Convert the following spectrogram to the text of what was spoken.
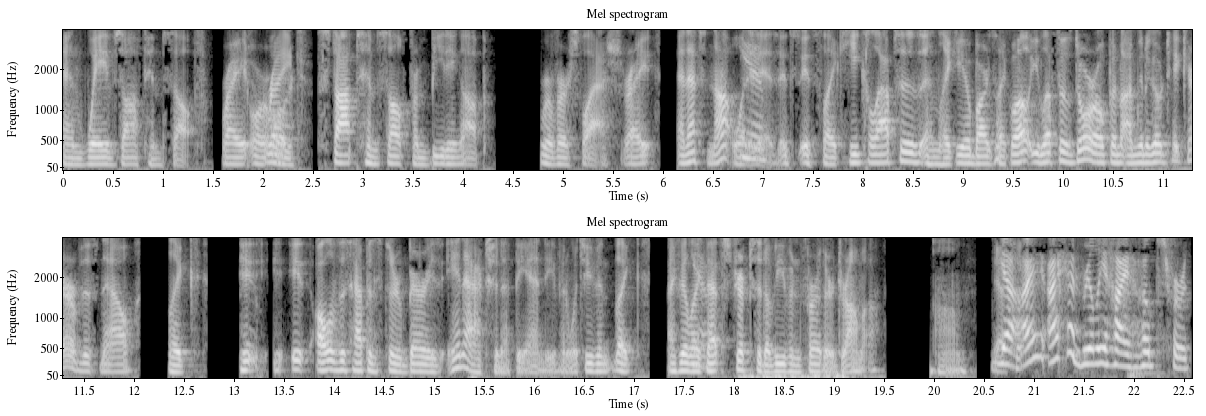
and waves off himself, right? Or, Right. or stops himself from beating up Reverse Flash, right? And that's not what Yeah. it is. It's it's like he collapses and like Eobard's like, "Well, you left this door open. I'm going to go take care of this now." Like it, it, all of this happens through Barry's inaction at the end even, which even like I feel like Yeah. that strips it of even further drama. Um Yeah, so- I, I had really high hopes for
